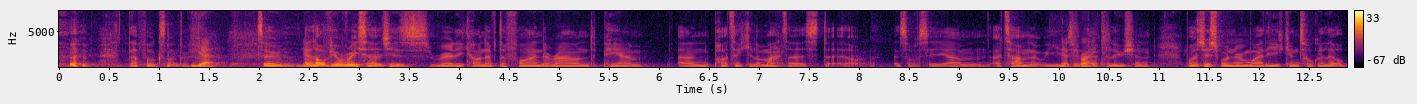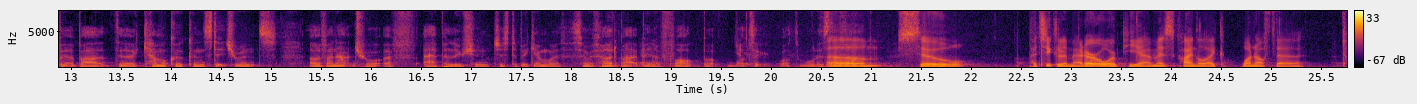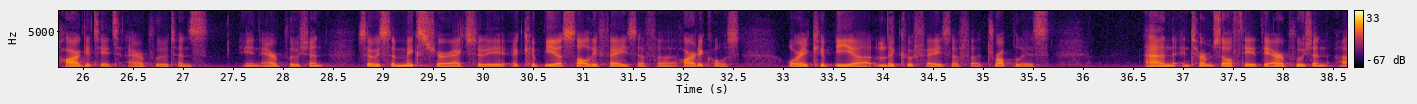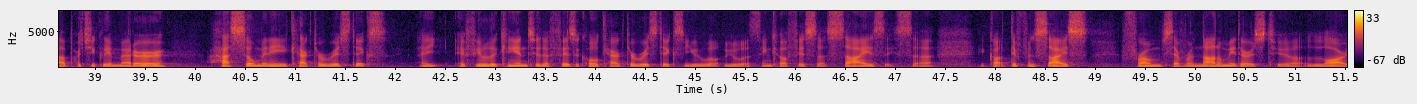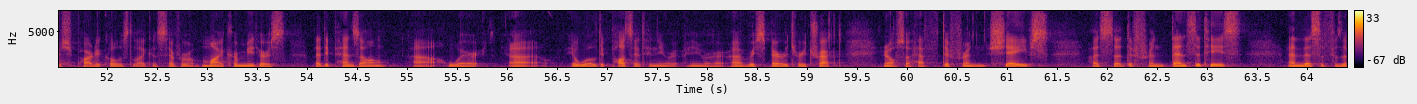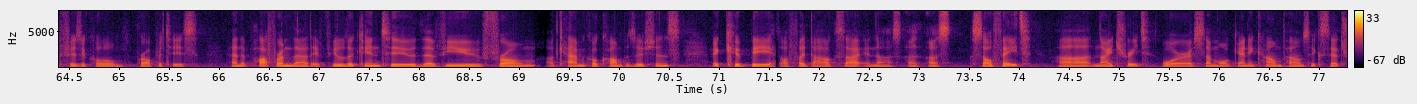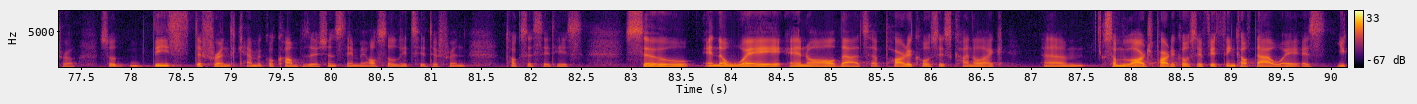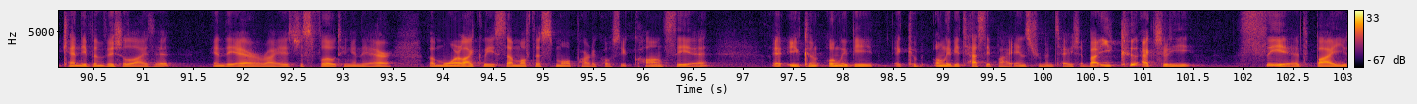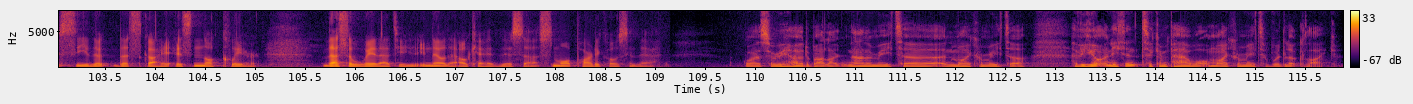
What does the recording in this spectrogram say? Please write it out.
that fog's not good. Yeah. So yeah. a lot of your research is really kind of defined around PM and particulate matters it's obviously um, a term that we use That's in right. air pollution. But I was just wondering whether you can talk a little bit about the chemical constituents of an actual of air pollution, just to begin with. So we've heard about it being a fog, but what's it, what, what is the um, fog? So particulate matter or PM is kind of like one of the targeted air pollutants in air pollution. So it's a mixture actually. It could be a solid phase of uh, particles, or it could be a liquid phase of uh, droplets and in terms of the, the air pollution, uh, particulate matter has so many characteristics. Uh, if you're looking into the physical characteristics, you will, you will think of its uh, size. It's uh, it got different size from several nanometers to uh, large particles like several micrometers. That depends on where it will deposit in your in your respiratory tract. It also have different shapes, has different densities, and that's for the physical properties. And apart from that, if you look into the view from uh, chemical compositions, it could be sulfide dioxide and a, a, a sulfate, uh, nitrate, or some organic compounds, etc. So these different chemical compositions, they may also lead to different toxicities. So in a way, in all that uh, particles is kind of like um, some large particles. If you think of that way, is you can't even visualize it in the air, right? It's just floating in the air. But more likely, some of the small particles you can't see it. it you can only be it could only be tested by instrumentation, but you could actually see it by you see the the sky is not clear. That's the way that you, you know that okay, there's uh, small particles in there. Well, so we heard about like nanometer and micrometer. Have you got anything to compare what a micrometer would look like?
